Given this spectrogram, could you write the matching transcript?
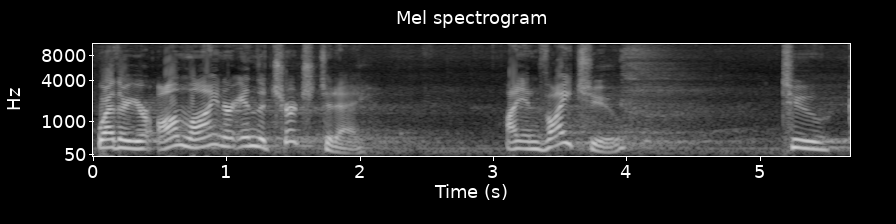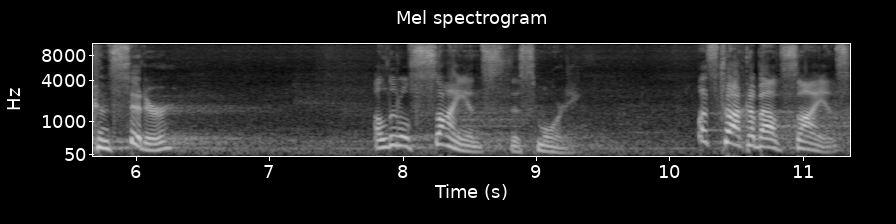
Whether you're online or in the church today, I invite you to consider a little science this morning. Let's talk about science.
